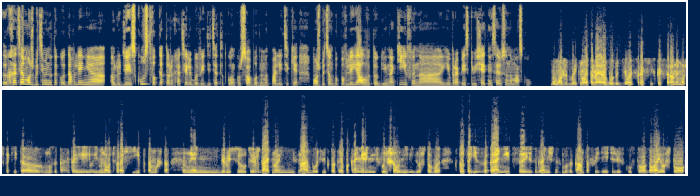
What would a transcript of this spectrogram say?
Э, хотя, может быть, именно такое давление у людей искусства, которые хотели бы видеть этот конкурс свободным от политики, может быть, он бы повлиял в итоге и на Киев, и на Европейский вещательный союз, и на Москву. Ну, может быть, но это, наверное, будут делать с российской стороны, может, какие-то музыканты именно вот в России, потому что ну, я не берусь утверждать, но не знаю, будет ли кто-то. Я, по крайней мере, не слышал, не видел, чтобы кто-то из-за границы, из заграничных музыкантов и деятелей искусства говорил, что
